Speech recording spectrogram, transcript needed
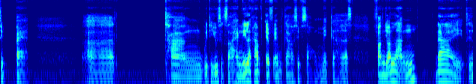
2568อ่าทางวิทยุศึกษาแห่งนี้แหละครับ FM 92 MHz ฟังย้อนหลังได้ถึง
